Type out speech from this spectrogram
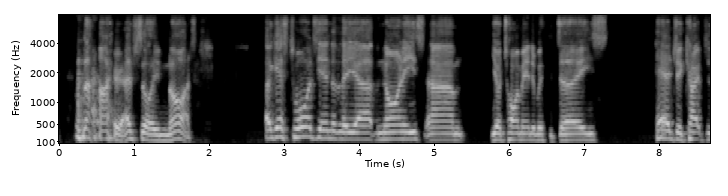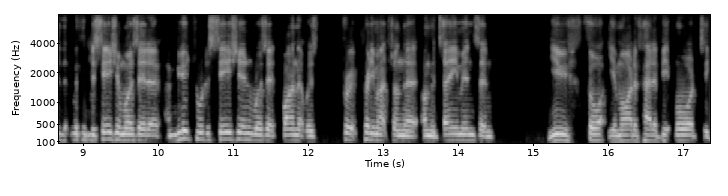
no, absolutely not. I guess towards the end of the, uh, the 90s, um, your time ended with the D's. How did you cope the, with the decision? Was it a, a, mutual decision? Was it one that was pr- pretty much on the on the demons, and you thought you might have had a bit more to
